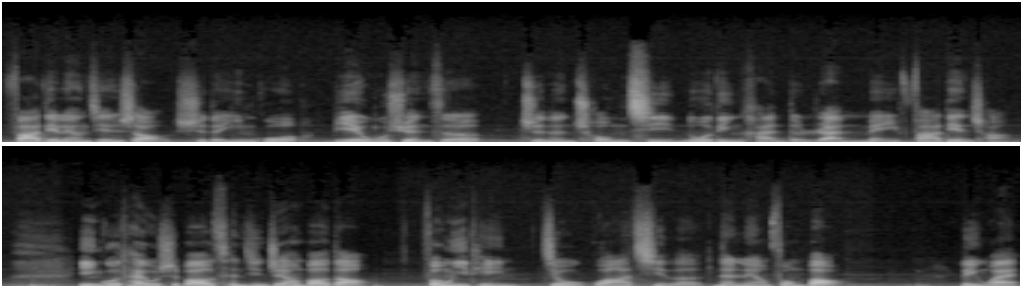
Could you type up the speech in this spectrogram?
发电量减少，使得英国别无选择，只能重启诺丁汉的燃煤发电厂。英国《泰晤士报》曾经这样报道：风一停，就刮起了能量风暴。另外，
